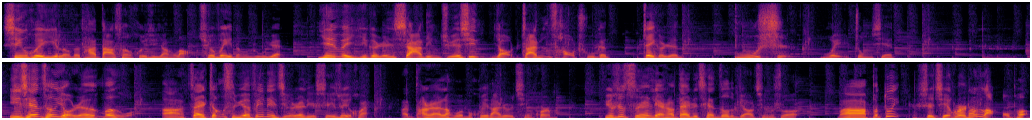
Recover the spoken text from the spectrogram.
心灰意冷的他打算回去养老，却未能如愿，因为一个人下定决心要斩草除根。这个人不是魏忠贤。以前曾有人问我啊，在整死岳飞那几个人里谁最坏啊？当然了，我们回答就是秦桧嘛。于是此人脸上带着欠揍的表情说：“啊，不对，是秦桧他老婆。”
